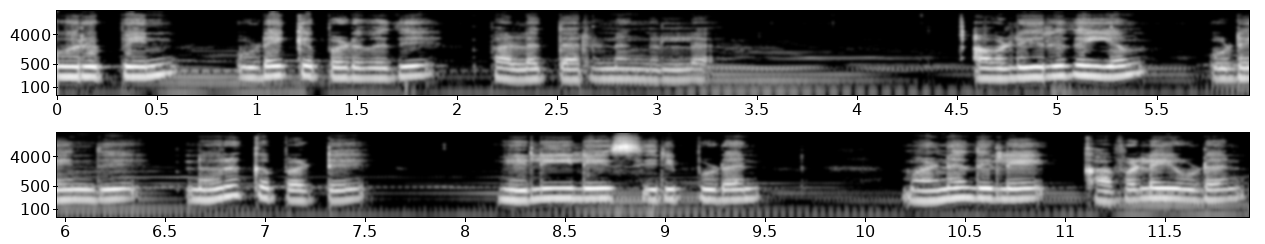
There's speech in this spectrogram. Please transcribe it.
ஒரு பெண் உடைக்கப்படுவது பல தருணங்களில். அவள் இருதயம் உடைந்து நொறுக்கப்பட்டு வெளியிலே சிரிப்புடன் மனதிலே கவலையுடன்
